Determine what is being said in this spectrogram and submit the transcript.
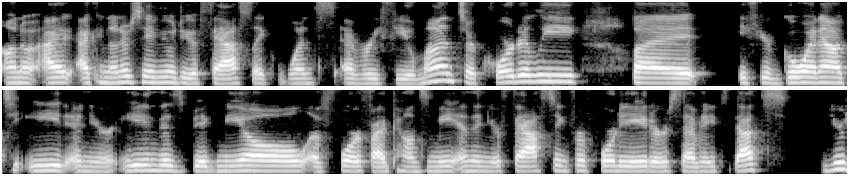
on a, I, I can understand if you want to do a fast like once every few months or quarterly, but if you're going out to eat and you're eating this big meal of four or five pounds of meat and then you're fasting for 48 or 70, that's you're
